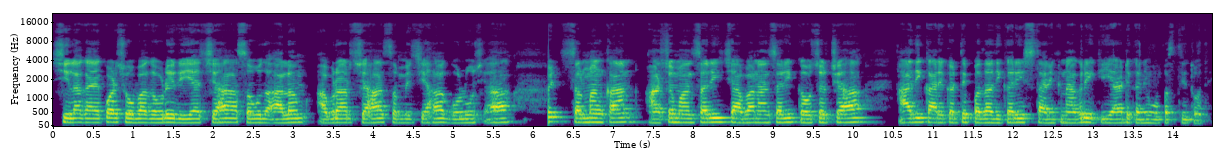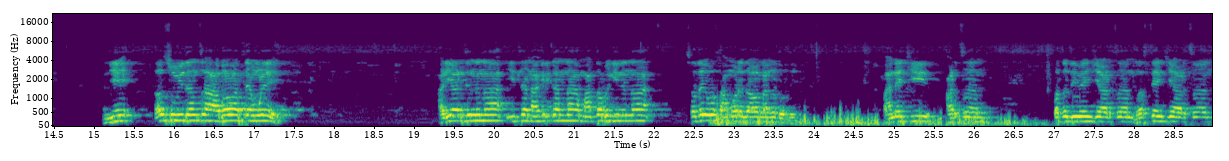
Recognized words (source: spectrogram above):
शीला गायकवाड शोभा गवडे रियाज शहा सौद आलम अबरार शहा समीर शहा गोलू शहा सलमान खान आशम अन्सारी शाबान अन्सारी कौसर शहा आदी कार्यकर्ते पदाधिकारी स्थानिक नागरिक या ठिकाणी उपस्थित होते. म्हणजे असुविधांचा अभाव असल्यामुळे अडीअडचणींना इथल्या नागरिकांना माता भगिनींना सदैव सामोरे जावं लागत होते. पाण्याची अडचण पतदिव्यांची अडचण रस्त्यांची अडचण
